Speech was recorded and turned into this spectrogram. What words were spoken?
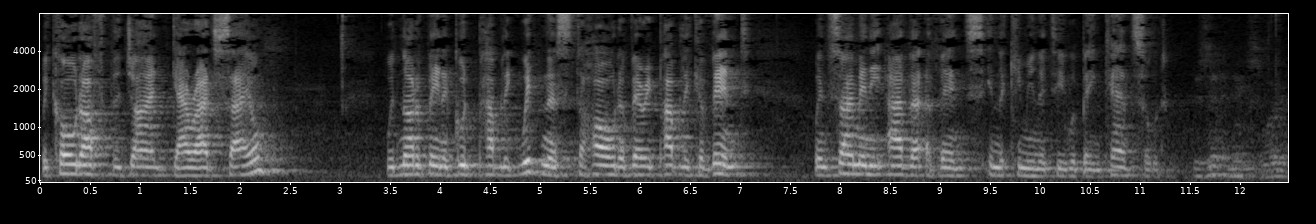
We called off the giant garage sale. Would not have been a good public witness to hold a very public event when so many other events in the community were being cancelled. Is it next week?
